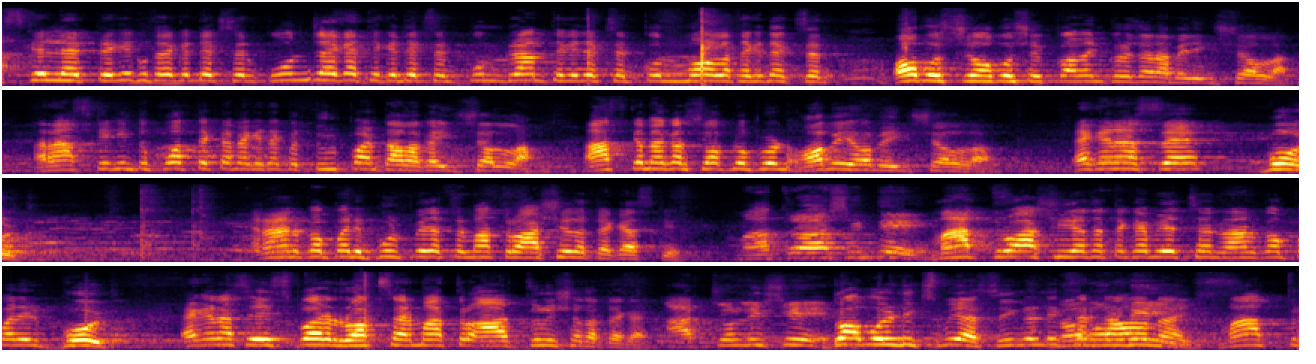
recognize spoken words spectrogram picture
আজকের লাইভ থেকে কোথা থেকে দেখছেন কোন জায়গা থেকে দেখছেন কোন গ্রাম থেকে দেখছেন কোন মহল্লা থেকে দেখছেন অবশ্যই অবশ্যই কমেন্ট করে জানাবেন ইনশাল্লাহ। আর আজকে কিন্তু প্রত্যেকটা ব্যাগে থাকবে তুলপার দামাকা ইনশাল্লাহ। আজকে মাকার স্বপ্ন পূরণ হবেই হবে ইনশাল্লাহ। এখানে আছে বোল্ট রান কোম্পানি পুল পেয়ে যাচ্ছে মাত্র আশি হাজার টাকা আজকে। মাত্র আশিতে। মাত্র আশি হাজার টাকা পেয়েছেন রান কোম্পানির বোল্ট। এখানে আছে স্পার রক্সার মাত্র আটচল্লিশ হাজার টাকা আটচল্লিশে। ডবল ডিক্স মিয়া সিঙ্গেল ডিক্সের Double নাই। মাত্র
